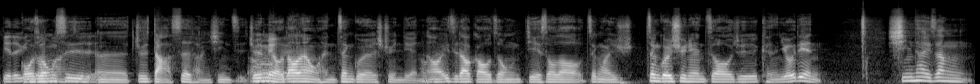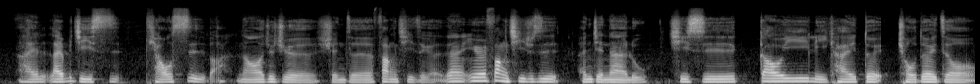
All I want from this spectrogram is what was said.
别的国中是呃，就是打社团性质，就是哦没有到那种很正规的训练然后一直到高中接受到正规正规训练之后，就是可能有点心态上还来不及适调试吧，然后就觉得选择放弃这个，但因为放弃就是很简单的路。其实高一离开队球队之后，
